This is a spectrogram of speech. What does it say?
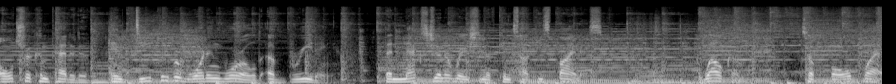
ultra competitive and deeply rewarding world of breeding, the next generation of Kentucky's finest. Welcome to Foal Play.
